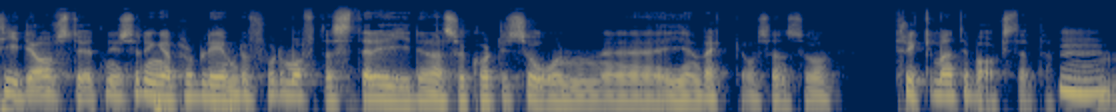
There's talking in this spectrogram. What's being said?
tidig avstötning så är det inga problem. Då får de ofta steroider, alltså kortison, eh, i en vecka och sen så trycker man tillbaks detta. Mm. mm.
